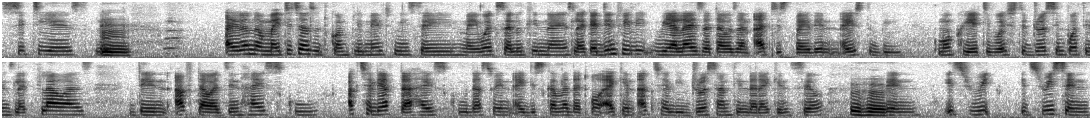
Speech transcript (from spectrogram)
CTS, like. Mm. I don't know, my teachers would compliment me saying my works are looking nice. Like I didn't really realize that I was an artist by then. I used to be more creative. I used to draw simple things like flowers. Then afterwards in high school, actually after high school, that's when I discovered that oh, I can actually draw something that I can sell. Then it's re- it's recent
